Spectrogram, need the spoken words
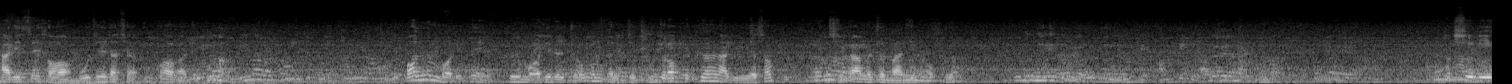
발이 세서 모질 자체가 두꺼워가지고 뻗는 머리인데 그 머리를 조금 더 이제 부드럽게 표현하기 위해서 질감을 좀 많이 넣었고요. 확실히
